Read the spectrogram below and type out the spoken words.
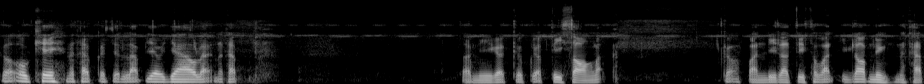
ก็โอเคนะครับ ก็จะรับยาวๆแล้วนะครับ ตอนนี้ก็เกือบเกือบๆตีสองแล้วก็ฝันดีราตรีสวัสดิ์อีกรอบหนึ่งนะครับ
